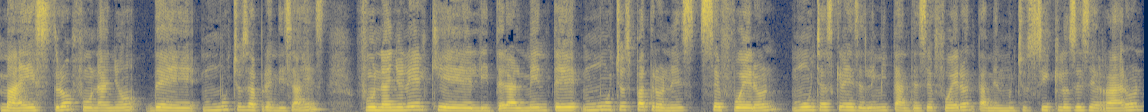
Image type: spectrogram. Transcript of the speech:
maestro, fue un año de muchos aprendizajes, fue un año en el que literalmente muchos patrones se fueron, muchas creencias limitantes se fueron, también muchos ciclos se cerraron,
